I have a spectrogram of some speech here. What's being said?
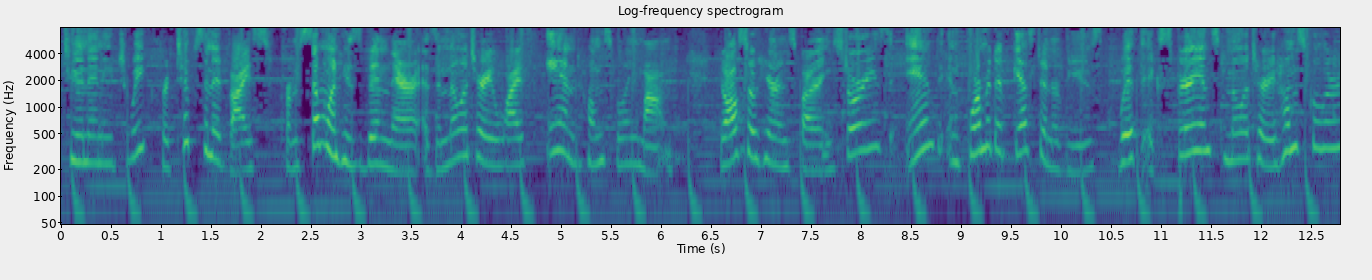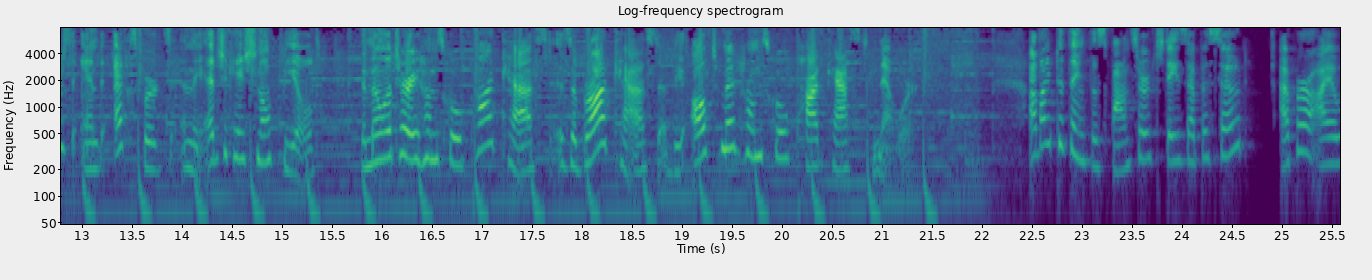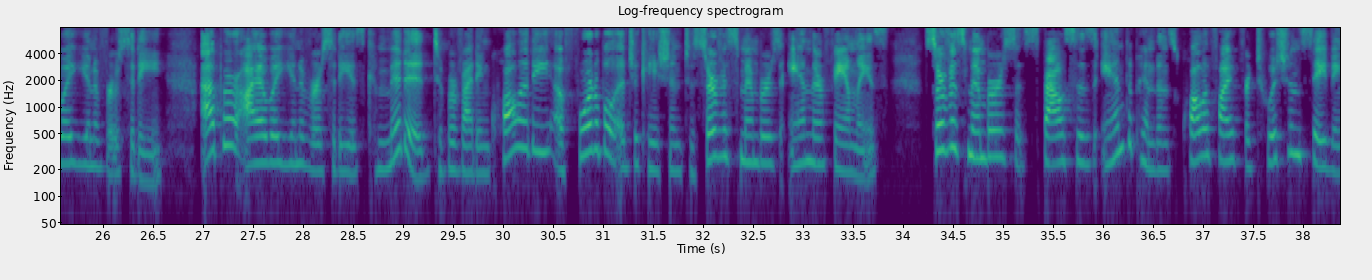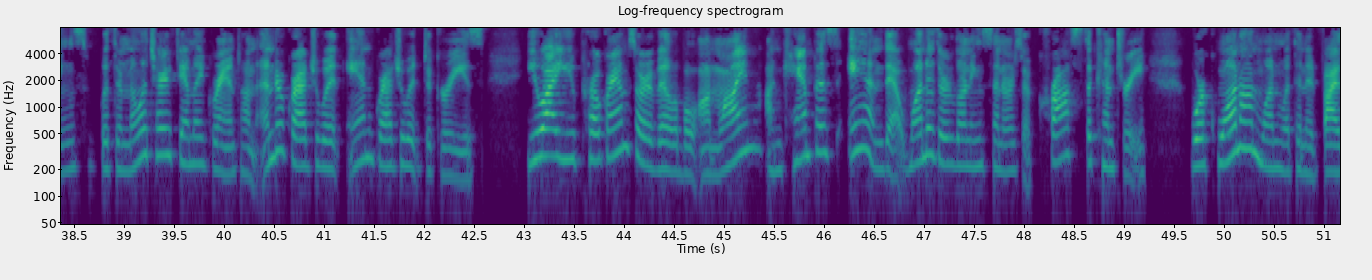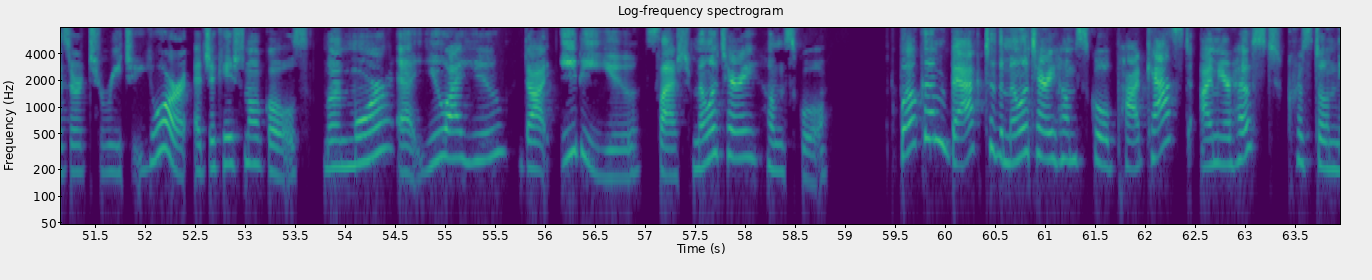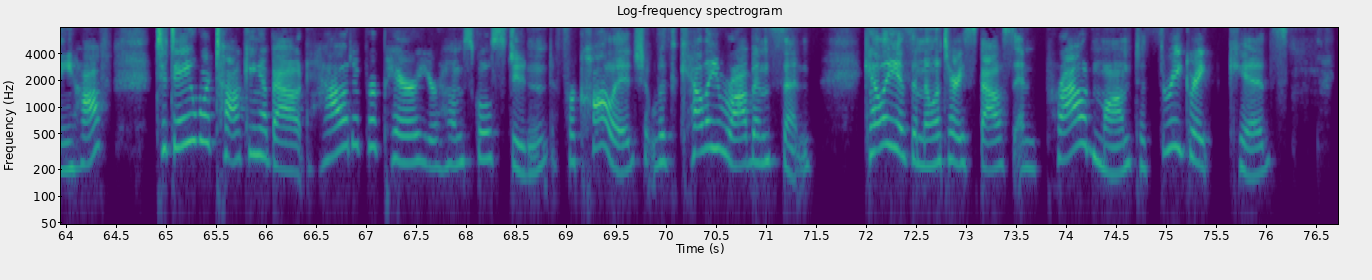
Tune in each week for tips and advice from someone who's been there as a military wife and homeschooling mom. You'll also hear inspiring stories and informative guest interviews with experienced military homeschoolers and experts in the educational field. The Military Homeschool Podcast is a broadcast of the Ultimate Homeschool Podcast Network. I'd like to thank the sponsor of today's episode, Upper Iowa University. Upper Iowa University is committed to providing quality, affordable education to service members and their families. Service members, spouses, and dependents qualify for tuition savings with their military family grant on undergraduate and graduate degrees. UIU programs are available online, on campus, and at one of their learning centers across the country. Work one on one with an advisor to reach your educational goals. Learn more at uiu.edu slash military homeschool. Welcome back to the Military Homeschool Podcast. I'm your host, Crystal Niehoff. Today we're talking about how to prepare your homeschool student for college with Kelly Robinson. Kelly is a military spouse and proud mom to three great kids.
